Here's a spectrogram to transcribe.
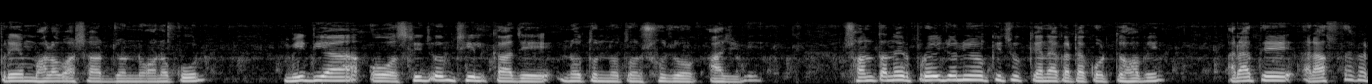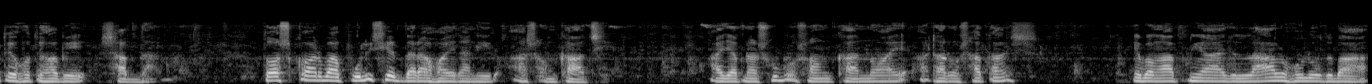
প্রেম ভালোবাসার জন্য অনুকূল। মিডিয়া ও সৃজনশীল কাজে নতুন নতুন সুযোগ আসবে। সন্তানের প্রয়োজনীয় কিছু কেনাকাটা করতে হবে, রাতে রাস্তাঘাটে হতে হবে সাবধান। তস্কর বা পুলিশের দ্বারা হয়রানির আশঙ্কা আছে। আজ আপনার শুভ সংখ্যা নয়, আঠারো, সাতাশ। এবং আপনি আজ লাল, হলুদ বা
